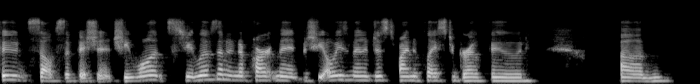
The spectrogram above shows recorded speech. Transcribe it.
food self sufficient. She wants, she lives in an apartment, but she always manages to find a place to grow food. Um,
